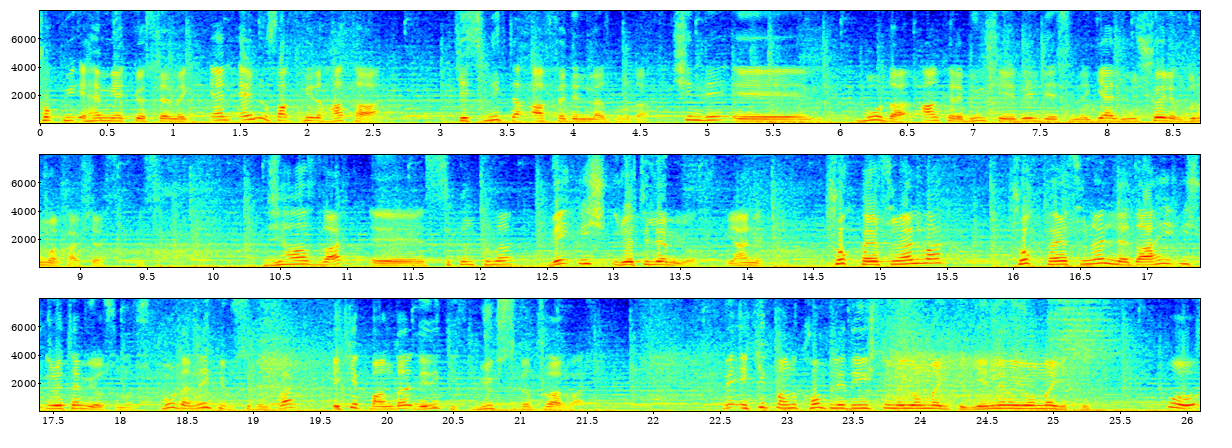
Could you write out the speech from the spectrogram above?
çok büyük ehemmiyet göstermek. En en ufak bir hata kesinlikle affedilmez burada. Şimdi e, burada Ankara Büyükşehir Belediyesi'ne geldiğimiz şöyle bir durumla karşılaştık. Cihazlar e, sıkıntılı ve iş üretilemiyor. Yani çok personel var, çok personelle dahi iş üretemiyorsunuz. Burada ne gibi sıkıntı var? Ekipmanda dedik ki büyük sıkıntılar var. Ve ekipmanı komple değiştirme yoluna gittik, yenileme yoluna gittik. Bu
